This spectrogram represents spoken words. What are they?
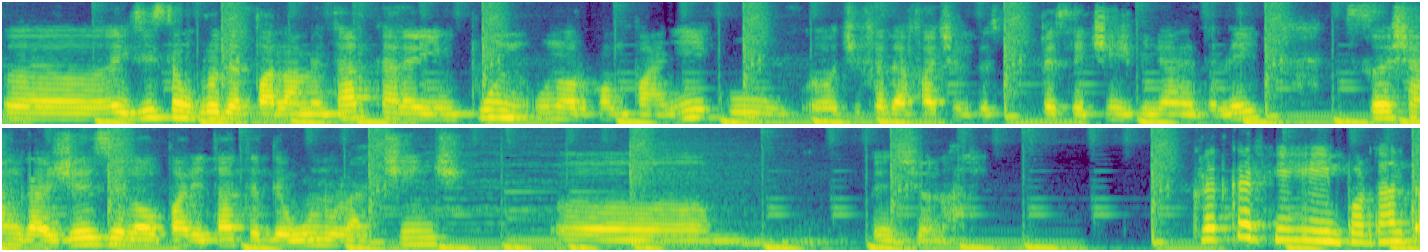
uh, există un grup de parlamentari care impun unor companii cu o cifră de afaceri de peste 5 milioane de lei să-și angajeze la o paritate de 1 la 5 uh, pensionari. Cred că ar fi important,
